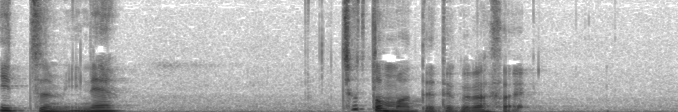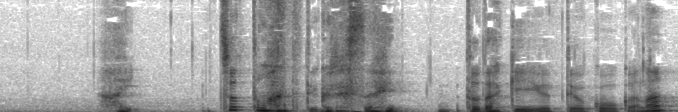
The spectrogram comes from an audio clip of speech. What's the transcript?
いつみね。ちょっと待っててください。はい。ちょっと待っててください。とだけ言っておこうかな。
